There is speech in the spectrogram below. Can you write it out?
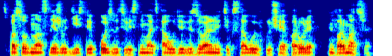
способного отслеживать действия пользователя, снимать аудиовизуальную, текстовую, включая пароли, информацию.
